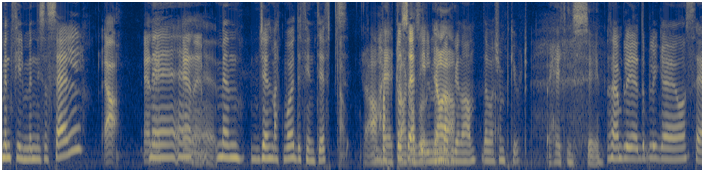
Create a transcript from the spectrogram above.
Men filmen i seg selv Ja, enig. med, enig. Men James McAvoy definitivt Ja, verdt å se filmen ja, ja. av han. Det var kjempekult. Helt insane. Det blir, det blir gøy å se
